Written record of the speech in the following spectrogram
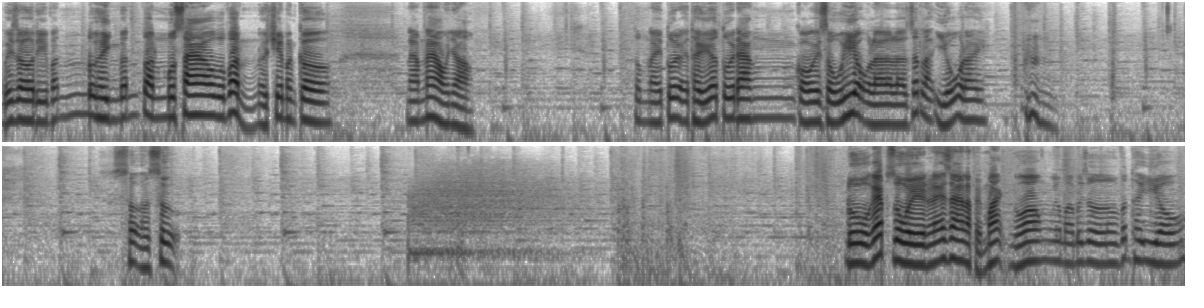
Bây giờ thì vẫn đội hình vẫn toàn một sao vớ vẩn ở trên bàn cờ. Làm nào nhở? Tầm này tôi lại thấy ờ, tôi đang có cái dấu hiệu là, là rất là yếu ở đây. Sợ sự. Đồ ghép rồi lẽ ra là phải mạnh, đúng không? Nhưng mà bây giờ vẫn thấy yếu.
